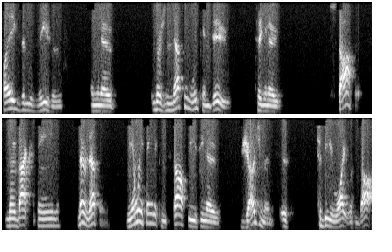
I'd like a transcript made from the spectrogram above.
plagues and diseases, and you know, there's nothing we can do to you know stop it. No vaccine, no nothing. The only thing that can stop these, you know, judgments is to be right with God.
